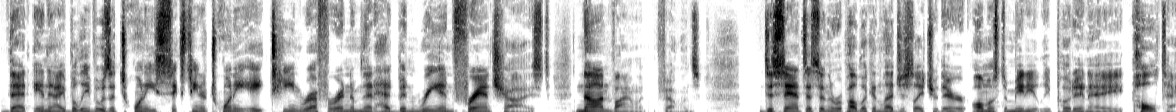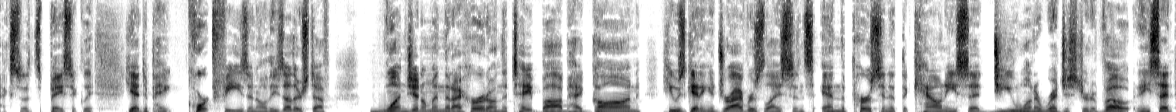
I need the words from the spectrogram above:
that in I believe it was a 2016 or 2018 referendum that had been reenfranchised, nonviolent felons. DeSantis and the Republican legislature there almost immediately put in a poll tax. So it's basically you had to pay court fees and all these other stuff. One gentleman that I heard on the tape, Bob, had gone, he was getting a driver's license, and the person at the county said, Do you want to register to vote? And he said,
